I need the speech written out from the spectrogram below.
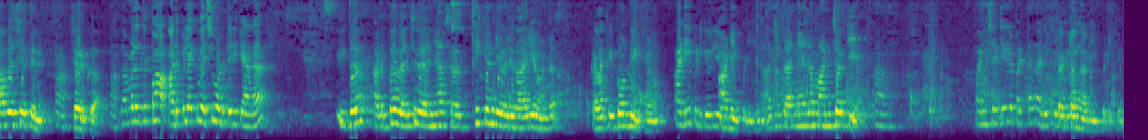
ആവശ്യത്തിന് ചേർക്കുക. നമ്മളിതിപ്പോ അടുപ്പിലേക്ക് വെച്ച് കൊടുത്തിരിക്കുകയാണ് ഇത് അടുപ്പ് വെച്ച് കഴിഞ്ഞാൽ ശ്രദ്ധിക്കേണ്ട ഒരു കാര്യമുണ്ട്. ഇളക്കിക്കൊണ്ടിരിക്കണം. അടി പിടിക്കൂല്ലേ അടി പിടിക്കണം. അത് തന്നെയല്ല മൺചട്ടിയാണ് മൺചട്ടിയിൽ പെട്ടെന്ന് അടി പെട്ടെന്ന് അടി പിടിക്കും.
